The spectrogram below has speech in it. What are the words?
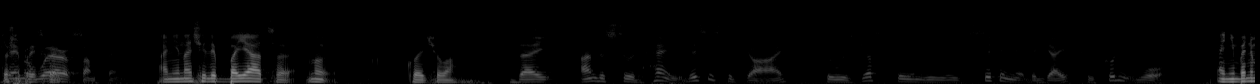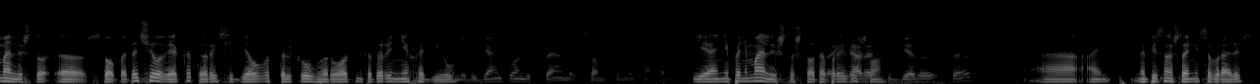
то, что происходит. Они начали бояться, ну, кое-чего. They understood, hey, this is the guy who has just been l- sitting at the gate who couldn't walk. Они понимали, что, э, стоп, это человек, который сидел вот только у ворот, который не ходил. And they began to understand that something had happened. И они понимали, что что-то произошло. together, А, ань- написано, что они собрались,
